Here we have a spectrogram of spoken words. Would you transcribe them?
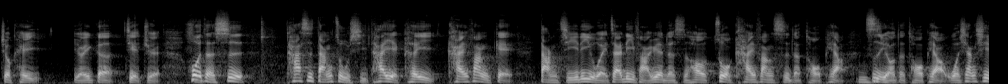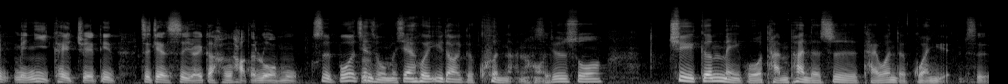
就可以有一个解决，或者是他是党主席，他也可以开放给党籍立委在立法院的时候做开放式的投票，自由的投票。我相信民意可以决定这件事有一个很好的落幕。是，不过建成我们现在会遇到一个困难哈，就是说去跟美国谈判的是台湾的官员，是。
